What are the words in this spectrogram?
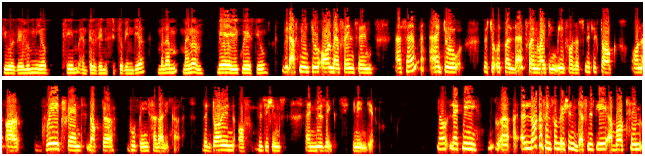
she was alumni of Film and Television Institute of India. Madam Menon, may I request you? Good afternoon to all my friends in Assam and to Mr. Utpal Dutt for inviting me for this little talk on our great friend Dr. Bhupen Hazarika, the doyen of musicians and music in India. Now, let me, uh, a lot of information definitely about him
